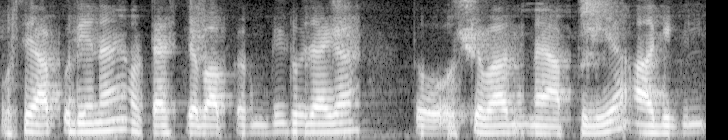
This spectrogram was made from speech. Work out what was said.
उसे आपको देना है, और टेस्ट जब आपका कंप्लीट हो जाएगा तो उसके बाद मैं आपके लिए आगे की,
